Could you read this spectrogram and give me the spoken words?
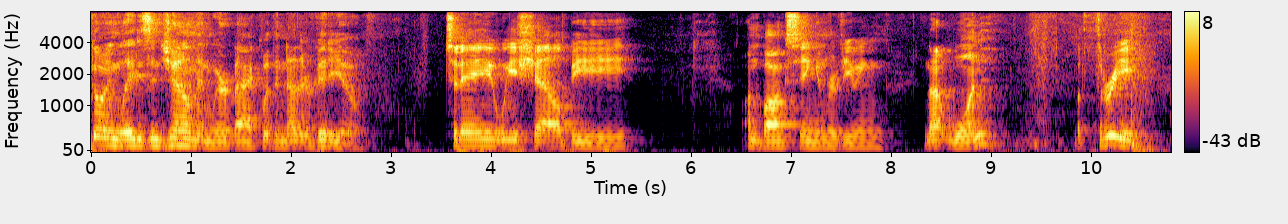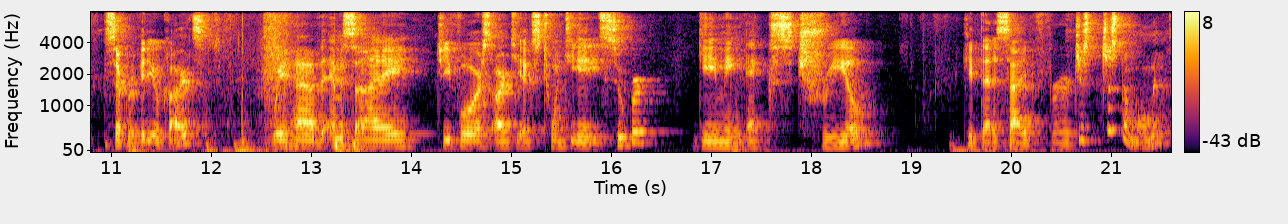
going ladies and gentlemen? We're back with another video. Today we shall be unboxing and reviewing not one, but three separate video cards. We have the MSI GeForce RTX 2080 Super Gaming X Trio. Keep that aside for just, just a moment.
